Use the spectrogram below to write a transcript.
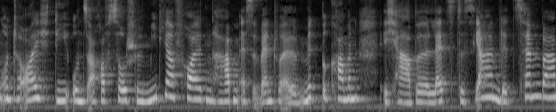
unter euch, die uns auch auf Social Media folgen, haben es eventuell mitbekommen. Ich habe letztes Jahr im Dezember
